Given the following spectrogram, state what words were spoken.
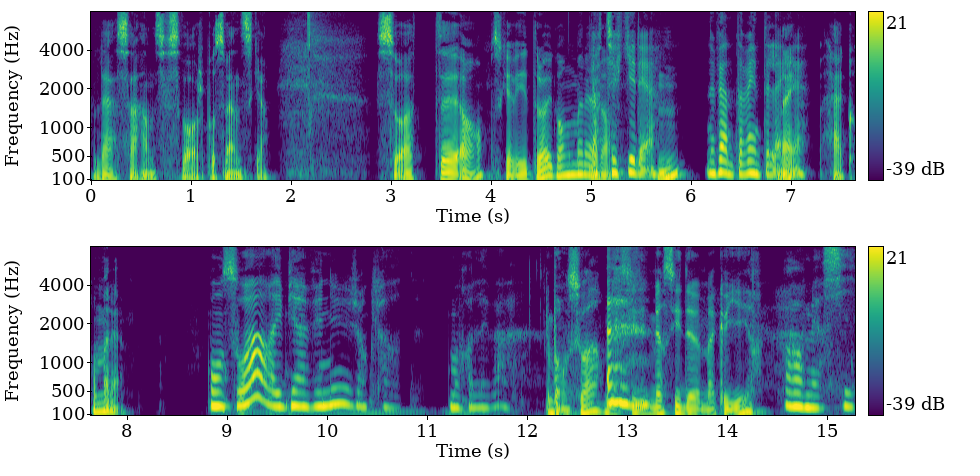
läsa hans svar på svenska. Så att, eh, ja, ska vi dra igång med det då? Jag tycker det. Mm. Nu väntar vi inte längre. Nej, här kommer det. Bonsoir et bienvenue Jean-Claude Morleva. Bonsoir, merci, merci de m'accueillir. Oh, merci.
